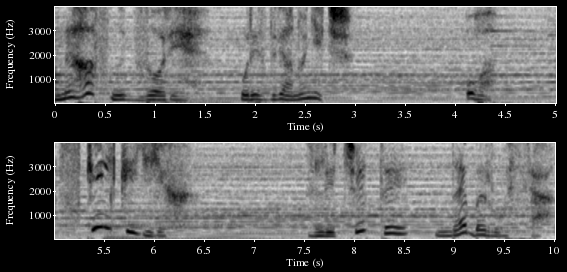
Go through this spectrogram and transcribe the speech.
Не гаснуть зорі у різдвяну ніч. О, скільки їх злічити не беруся.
